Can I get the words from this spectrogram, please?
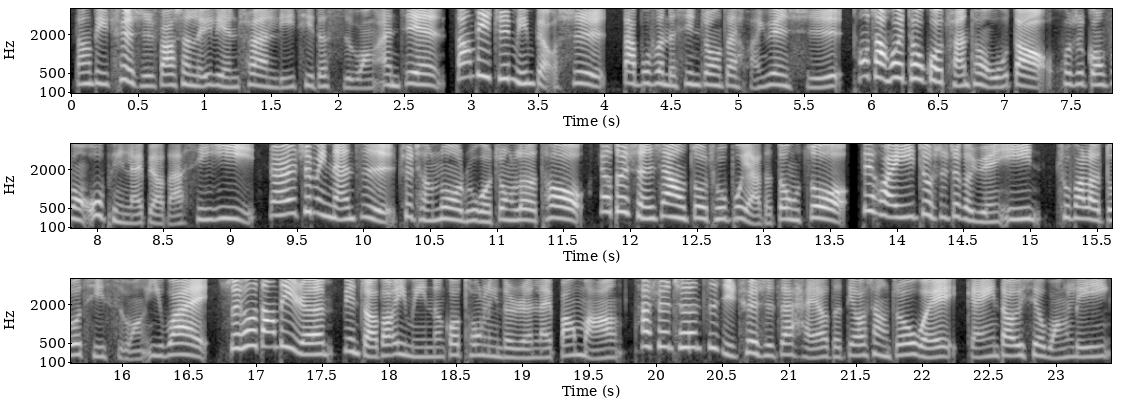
当地确实发生了一连串离奇的死亡案件。当地居民表示，大部分的信众在还愿时，通常会透过传统舞蹈或是供奉物品来。表达心意，然而这名男子却承诺，如果中乐透，要对神像做出不雅的动作，被怀疑就是这个原因，触发了多起死亡意外。随后，当地人便找到一名能够通灵的人来帮忙。他宣称自己确实在海妖的雕像周围感应到一些亡灵，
